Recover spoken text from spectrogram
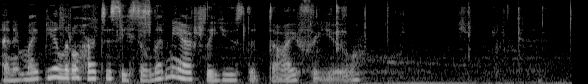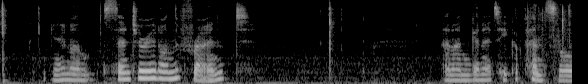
and it might be a little hard to see, so let me actually use the die for you. You're going to center it on the front, and I'm going to take a pencil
